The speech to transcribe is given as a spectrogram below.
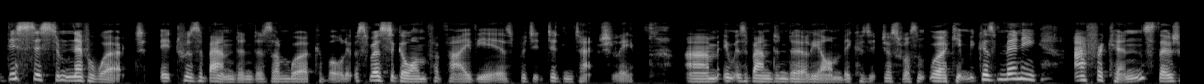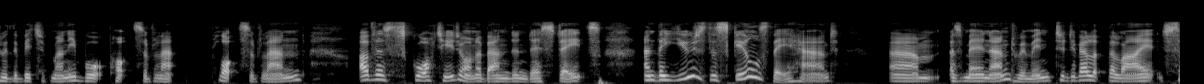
this system never worked. It was abandoned as unworkable. It was supposed to go on for five years, but it didn't actually. Um, it was abandoned early on because it just wasn't working. Because many Africans, those with a bit of money, bought pots of la- plots of land. Others squatted on abandoned estates, and they used the skills they had um, as men and women to develop the lives,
